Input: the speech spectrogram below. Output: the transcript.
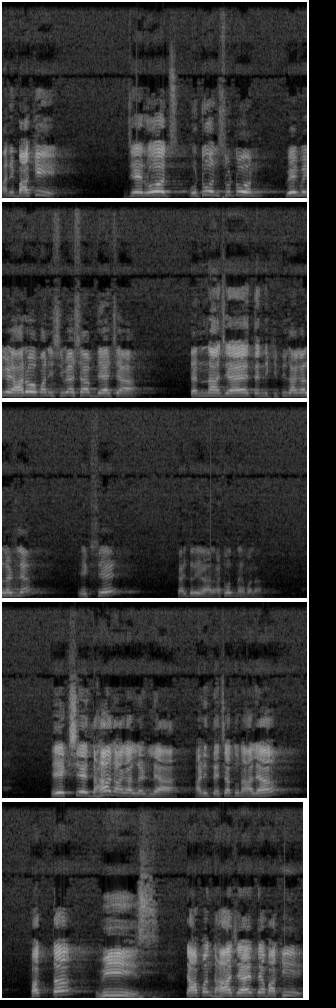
आणि बाकी जे रोज उठून सुटून वेगवेगळे आरोप आणि शिव्याशाप द्यायच्या त्यांना जे आहे त्यांनी किती जागा लढल्या? एकशे काहीतरी आठवत नाही मला. एकशे दहा जागा लढल्या आणि त्याच्यातून आल्या फक्त वीस. त्या आपण दहा ज्या आहेत त्या बाकी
